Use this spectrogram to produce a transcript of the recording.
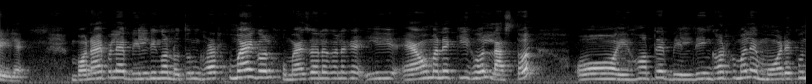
এৰিলে। বনাই পেলাই বিল্ডিঙৰ নতুন ঘৰত সোমাই গ'ল। সোমাই যোৱাৰ লগে লগে ই এওঁ মানে কি হ'ল লাষ্টত অঁ ইহঁতে বিল্ডিং ঘৰত সোমালে। মই দেখোন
